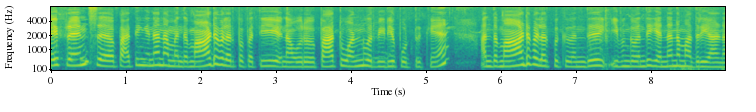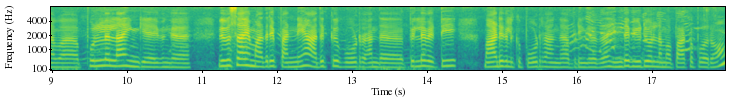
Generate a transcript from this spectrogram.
ஹாய் ஃப்ரெண்ட்ஸ் பார்த்தீங்கன்னா நம்ம இந்த மாடு வளர்ப்பை பற்றி நான் ஒரு பார்ட் ஒன் ஒரு வீடியோ போட்டிருக்கேன். அந்த மாடு வளர்ப்புக்கு வந்து இவங்க வந்து என்னென்ன மாதிரியான புல்லெல்லாம் இங்கே இவங்க விவசாயம் மாதிரி பண்ணி அதுக்கு போடுற அந்த பிள்ளை வெட்டி மாடுகளுக்கு போடுறாங்க அப்படிங்கிறது தான் இந்த வீடியோவில் நம்ம பார்க்க போகிறோம்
